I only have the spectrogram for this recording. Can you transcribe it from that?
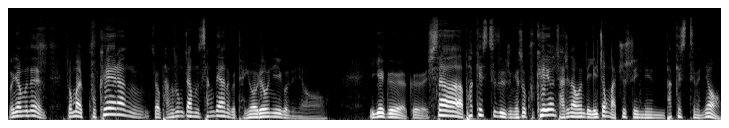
왜냐면은, 정말 국회랑 저 방송짬 상대하는 거 되게 어려운 일이거든요. 이게 그, 그, 시사 팟캐스트들 중에서 국회의원 자주 나오는데 일정 맞출 수 있는 팟캐스트는요,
